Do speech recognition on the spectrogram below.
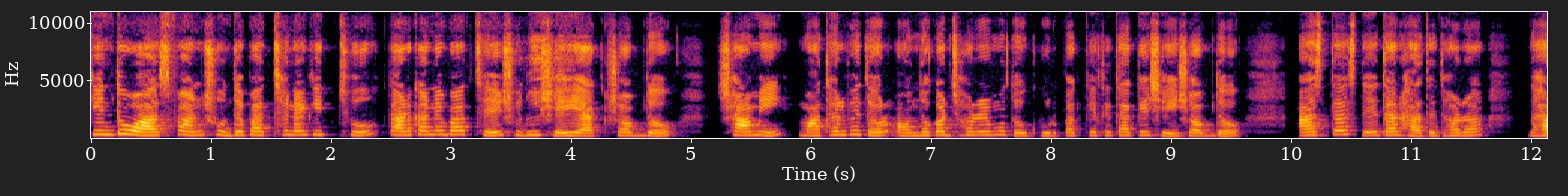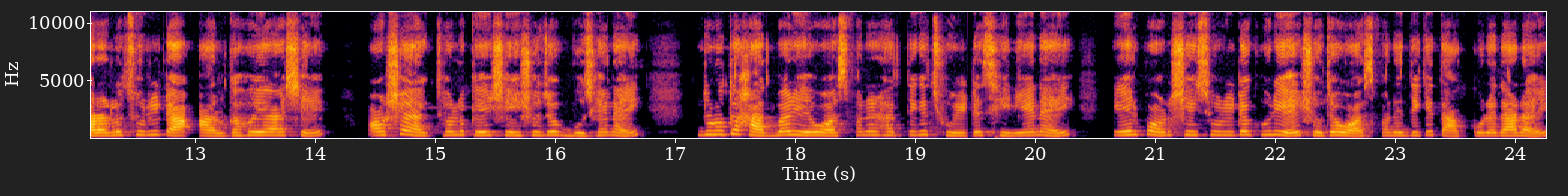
কিন্তু ওয়াসফান শুনতে পাচ্ছে না কিচ্ছু। তার কানে বাজছে শুধু সেই এক শব্দ। স্বামী মাথার ভেতর অন্ধকার ঝড়ের মতো ঘুরপাক খেতে থাকে সেই শব্দ। আস্তে আস্তে তার হাতে ধরা ধারালো ছুরিটা আলগা হয়ে আসে। অর্ষা এক ঝলকে সেই সুযোগ বুঝে নেয়। দ্রুত হাত বাড়িয়ে ওয়াসফানের হাত থেকে ছুরিটা ছিনিয়ে নেয়। এরপর সেই ছুরিটা ঘুরিয়ে সোজা ওয়াসফানের দিকে তাক করে দাঁড়ায়।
